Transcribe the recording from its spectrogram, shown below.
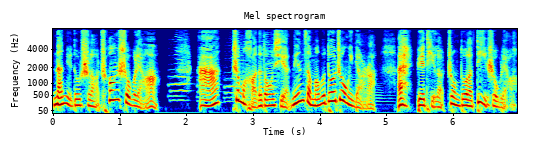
男女都吃了疮受不了啊！”“啊，这么好的东西，您怎么不多种一点啊？”“哎，别提了，种多了地受不了。”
